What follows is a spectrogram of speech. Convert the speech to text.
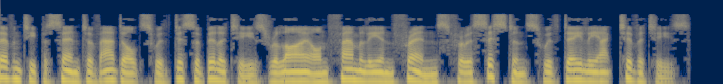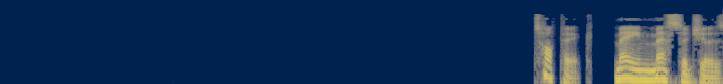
70% of adults with disabilities rely on family and friends for assistance with daily activities. Main messages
